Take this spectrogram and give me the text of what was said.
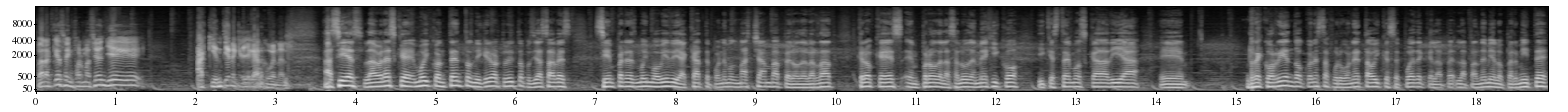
para que esa información llegue a quien tiene que llegar, Juvenal. Así es, la verdad es que muy contentos, mi querido Arturito, pues ya sabes, siempre eres muy movido y acá te ponemos más chamba, pero de verdad creo que es en pro de la salud de México y que estemos cada día eh, recorriendo con esta furgoneta hoy que se puede, que la, la pandemia lo permite,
